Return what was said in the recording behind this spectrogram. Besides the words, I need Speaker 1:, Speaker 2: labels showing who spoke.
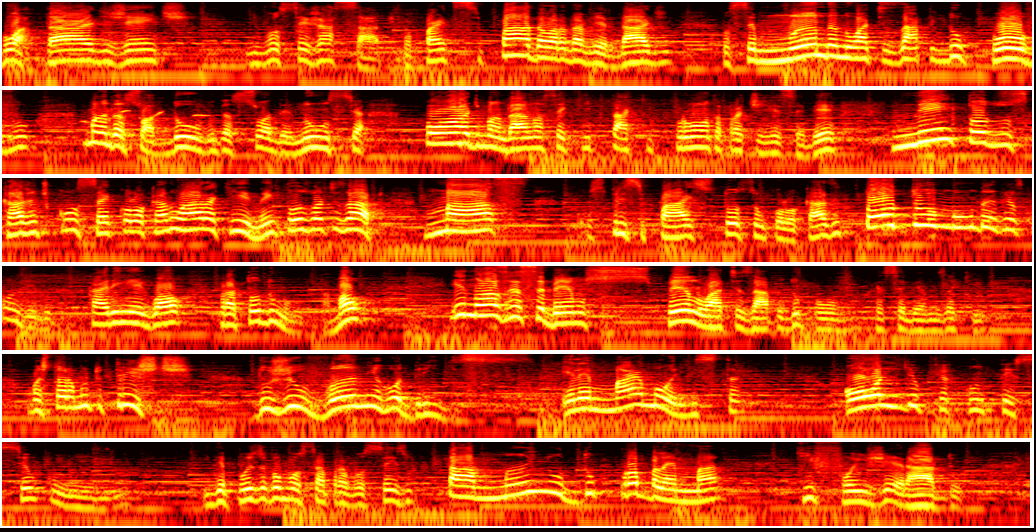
Speaker 1: Boa tarde, gente. E você já sabe, para participar da Hora da Verdade, você manda no WhatsApp do povo, manda sua dúvida, sua denúncia, pode mandar, nossa equipe está aqui pronta para te receber. Nem todos os casos a gente consegue colocar no ar aqui, nem todos os WhatsApp, mas os principais todos são colocados e todo mundo é respondido. Carinho é igual para todo mundo, tá bom? E nós recebemos pelo WhatsApp do povo, recebemos aqui uma história muito triste do Gilvani Rodrigues. Ele é marmorista. Olha o que aconteceu com ele. E depois eu vou mostrar para vocês o tamanho do problema que foi gerado.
